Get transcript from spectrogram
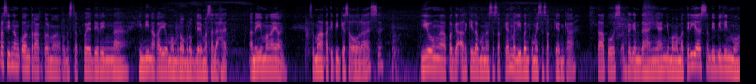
kasi ng contractor mga kamusta, pwede rin na hindi na kayo mamroblema sa lahat. Ano yung mga yon? Sa mga katipid ka sa oras, yung ah, pag-aarkila mo ng sasakyan, maliban kung may sasakyan ka. Tapos, ang kagandahan yan, yung mga materials na bibilin mo,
